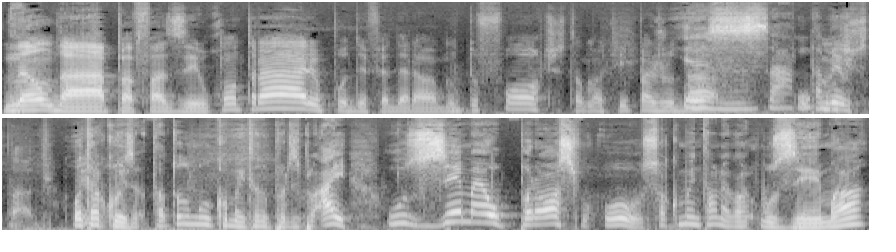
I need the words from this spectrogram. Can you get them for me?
Não dá pra fazer o contrário, o poder federal é muito forte, estamos aqui pra ajudar o Exatamente. meu estado. Outra coisa, tá todo mundo comentando, por exemplo, ai, o Zema é o próximo. Ô, só comentar um negócio. O Zema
